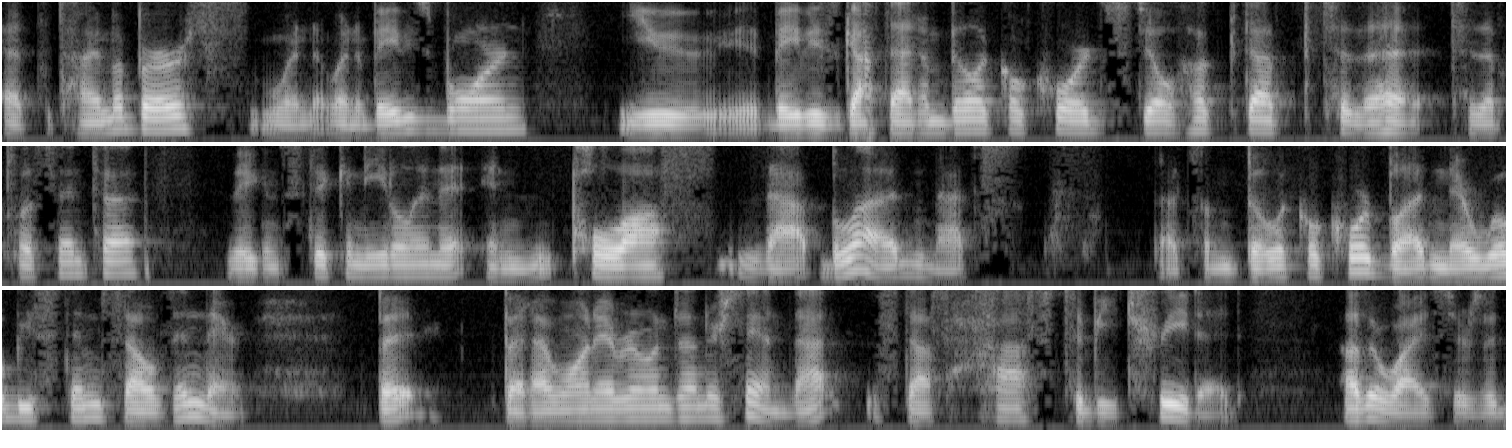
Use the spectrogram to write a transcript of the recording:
at the time of birth. When, when a baby's born, you baby's got that umbilical cord still hooked up to the to the placenta. They can stick a needle in it and pull off that blood, and that's that's umbilical cord blood, and there will be stem cells in there. But but I want everyone to understand that stuff has to be treated. Otherwise, there's a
